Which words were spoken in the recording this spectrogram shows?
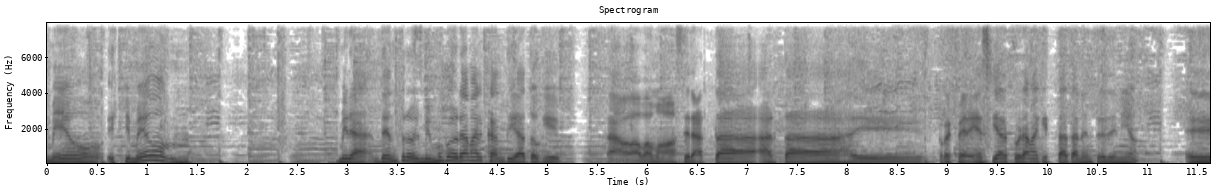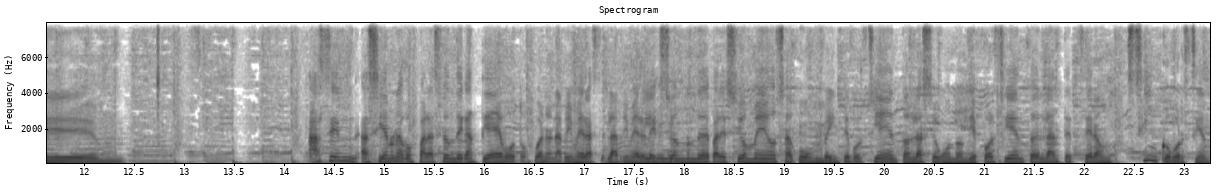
Meo, es que Meo. mm, Mira, dentro del mismo programa, el candidato que. ah, vamos a hacer harta, harta eh, referencia al programa que está tan entretenido. eh, hacen, hacían una comparación de cantidad de votos. Bueno, en la primera, la primera elección donde apareció Meo sacó un 20%, en la segunda un 10%, en la tercera un 5%.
